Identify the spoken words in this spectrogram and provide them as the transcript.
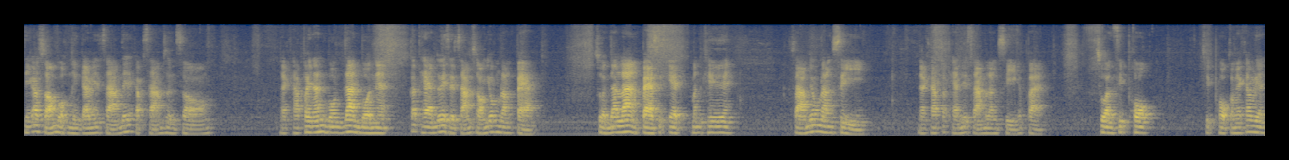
นี่ก็สองบวกหนึ่งกลายเป็นสามได้เท่ากับสามส่วนสองนะครับเพราะฉะนั้นบนด้านบนเนี่ยก็แทนด้วยเศษสามสองยกกำลังแปดส่วนด้านล่างแปดสิบเอ็ดมันคือสามยกกำลังสี่ นะครับก็แทนด้วยสามกำลังสี่เข้าไป ส่วนสิบหกสิบหกกันไหมครับเรียน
